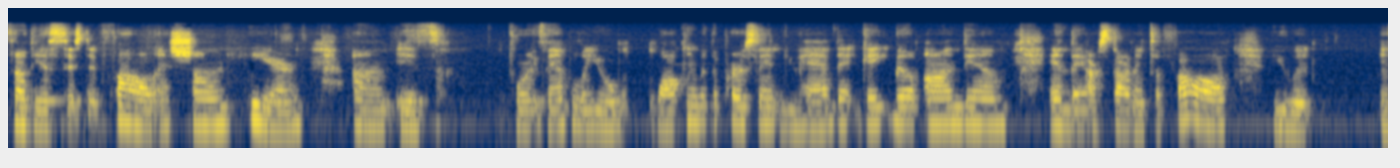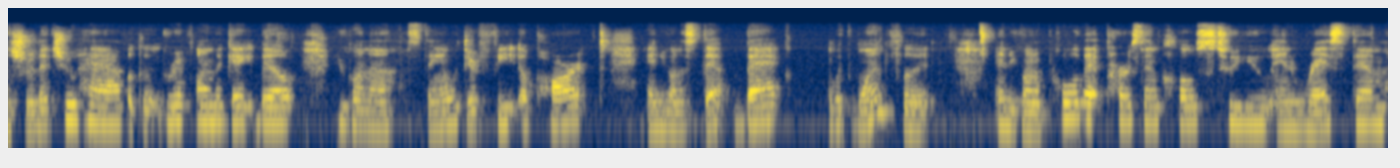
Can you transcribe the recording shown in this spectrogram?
So the assisted fall as shown here um, is, for example, you're walking with a person, you have that gait belt on them, and they are starting to fall, you would ensure that you have a good grip on the gait belt. You're going to stand with your feet apart and you're going to step back with one foot and you're going to pull that person close to you and rest them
